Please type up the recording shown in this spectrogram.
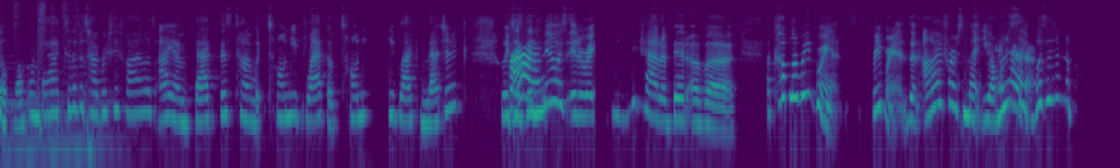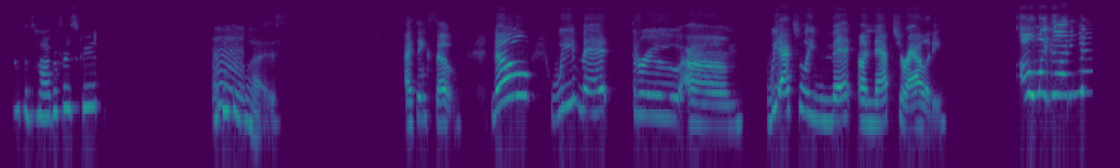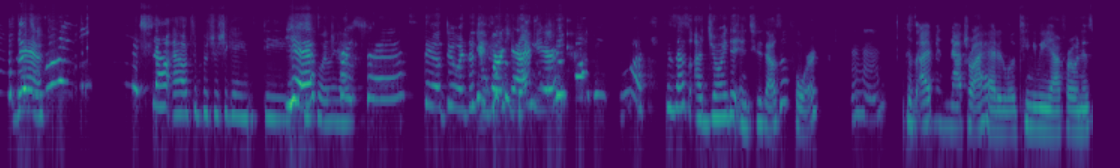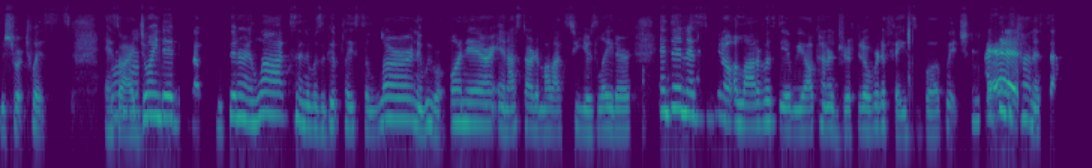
So, welcome back to the Photography Files. I am back this time with Tony Black of Tony Black Magic, which Hi. is the newest iteration. We had a bit of a a couple of rebrands, rebrands. And I first met you. I yeah. want to say, was it in the photographers group? I mm. think it mm. was. I think so. No, we met through um we actually met on Nappturality. Oh my god, yes, right. Shout out to Patricia Gaines D. Yes, Patricia. Still doing this work out here. Because that's I joined it in 2004. Mm-hmm because I've been natural. I had a little teeny weeny afro and then some short twists. And so I uh-huh. joined it because I was considering locks and it was a good place to learn. And we were on air and I started my locks two years later. And then as you know, a lot of us did, we all kind of drifted over to Facebook, which yes. I think is kind of sad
